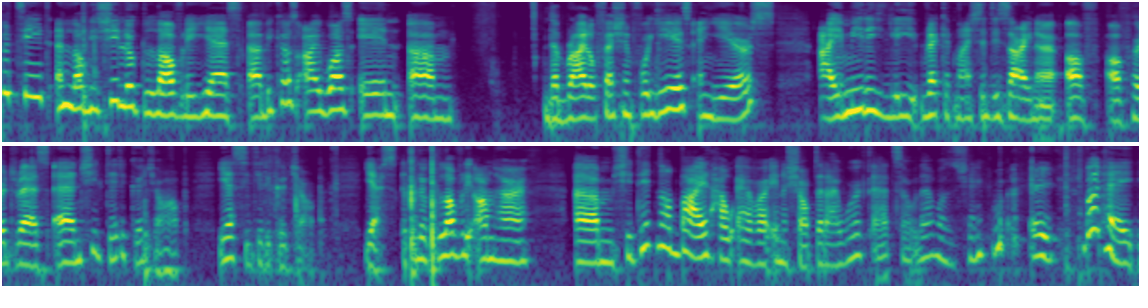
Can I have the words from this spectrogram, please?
petite, and lovely. She looked lovely, yes, uh, because I was in um, the bridal fashion for years and years. I immediately recognized the designer of, of her dress, and she did a good job. Yes, she did a good job. Yes, it looked lovely on her. Um, she did not buy it, however, in a shop that I worked at, so that was a shame. But hey, but hey,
